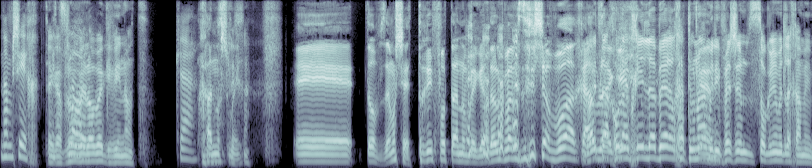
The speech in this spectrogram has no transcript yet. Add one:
נמשיך. תגוונו נצלול. ולא בגבינות. כן. חד משמעית. אה, טוב, זה מה שהטריף אותנו בגדול כבר איזה שבוע, לא חייב הצלחנו להגיד. להתחיל לדבר על חתונמי כן. לפני שהם סוגרים את לחמים.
